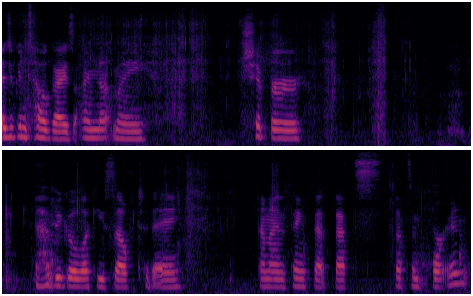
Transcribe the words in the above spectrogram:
As you can tell, guys, I'm not my chipper, happy-go-lucky self today. And I think that that's, that's important.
